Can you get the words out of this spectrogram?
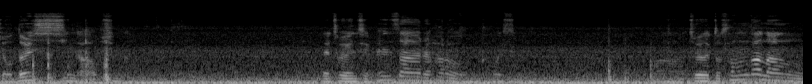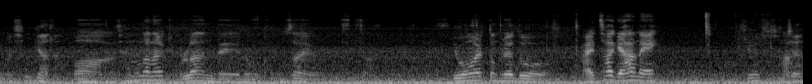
8시인가 9시인가. 네, 저희는 지금 팬사를 하러 가고 있습니다. 와, 저희가 또 삼관왕 어, 신기하다. 와, 삼관 할줄 몰랐는데 너무 감사해요, 진짜. 이번 활동 그래도 알차게 하네. 기분 좋다. 진짜.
